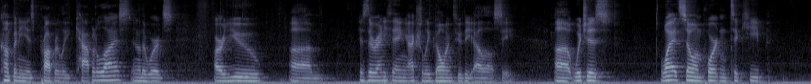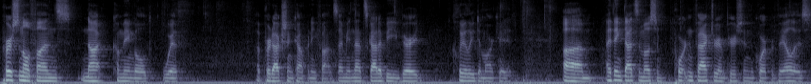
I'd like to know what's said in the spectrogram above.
company is properly capitalized. In other words, are you, um, is there anything actually going through the LLC? Uh, which is why it's so important to keep personal funds not commingled with a production company funds. I mean, that's got to be very clearly demarcated. Um, I think that's the most important factor in piercing the corporate veil is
